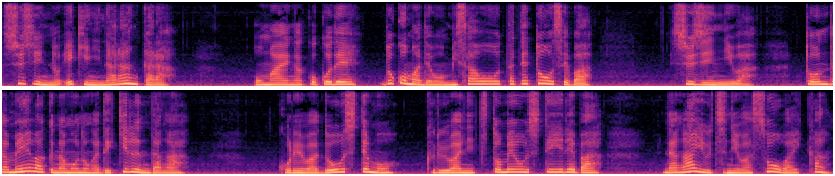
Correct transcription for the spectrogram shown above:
主人の駅にならんからお前がここでどこまでも操を立て通せば主人にはとんだ迷惑なものができるんだがこれはどうしても車に勤めをしていれば長いうちにはそうはいかん。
